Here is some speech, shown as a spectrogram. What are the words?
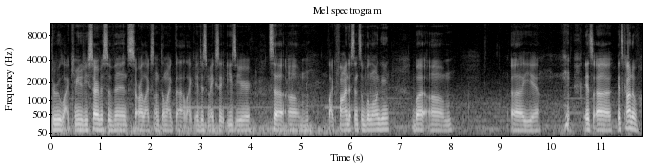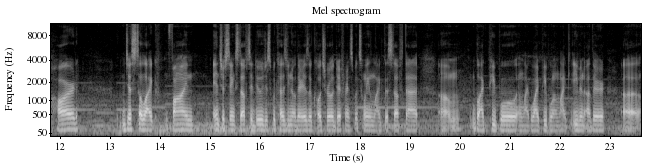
through like community service events or like something like that, like it just makes it easier to um, like find a sense of belonging. But um, uh, yeah, it's uh, it's kind of hard just to like find interesting stuff to do just because you know there is a cultural difference between like the stuff that um, black people and like white people and like even other uh,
